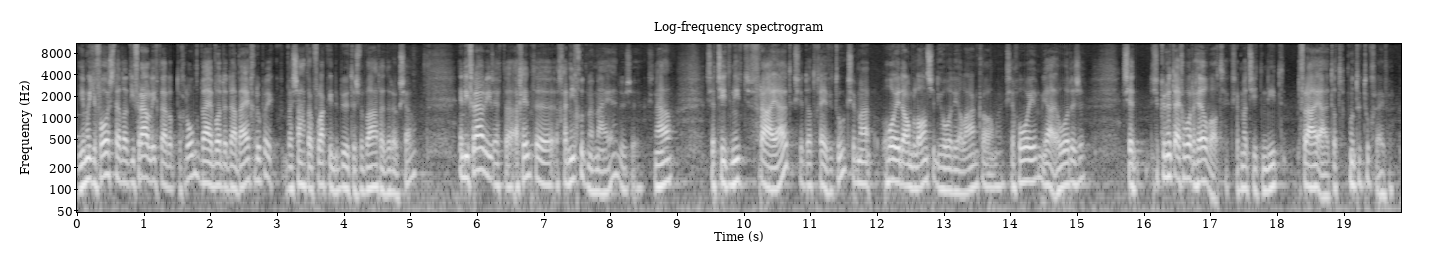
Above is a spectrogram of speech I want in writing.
Je moet je voorstellen, die vrouw ligt daar op de grond. Wij worden daarbij geroepen. Ik, wij zaten ook vlak in de buurt, dus we waren er ook zo. En die vrouw die zegt, uh, agent, uh, gaat niet goed met mij. Hè? Dus uh, ik zeg, nou, ik zeg, het ziet er niet fraai uit. Ik zeg, dat geef ik toe. Ik zeg, maar hoor je de ambulance? Die hoorde je al aankomen. Ik zeg, hoor je hem? Ja, hoorden ze. Ik zeg, ze kunnen tegenwoordig heel wat. Ik zeg, maar het ziet er niet fraai uit. Dat moet ik toegeven.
